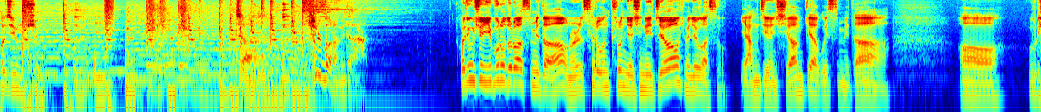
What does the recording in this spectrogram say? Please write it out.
허지웅 쇼. 자, 출발합니다. 허중쇼 2부로 돌아왔습니다. 오늘 새로운 트롯 여신이죠. 효녀 가수 양지은 씨와 함께하고 있습니다. 어, 우리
